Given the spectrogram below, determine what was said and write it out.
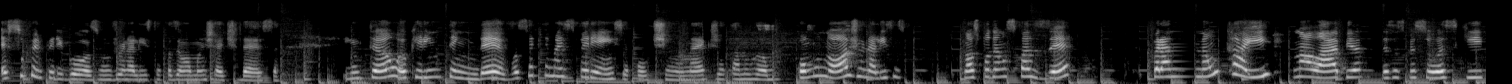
É super perigoso um jornalista fazer uma manchete dessa. Então, eu queria entender, você que tem mais experiência, Coutinho, né, que já tá no ramo, como nós, jornalistas, nós podemos fazer para não cair na lábia dessas pessoas que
